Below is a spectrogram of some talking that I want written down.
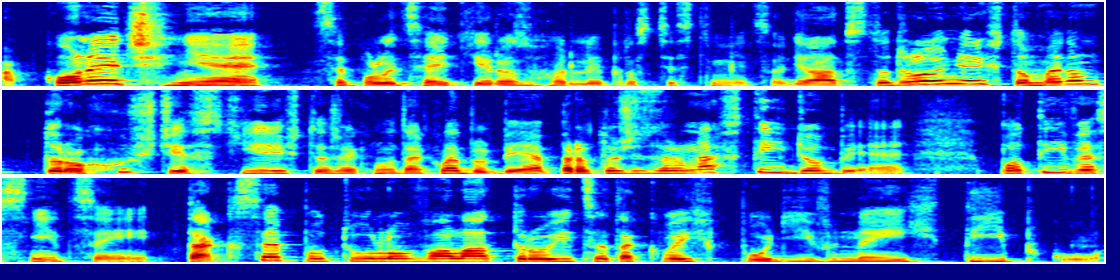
a konečně se policajti rozhodli prostě s tím něco dělat. Stodolovi měli v tomhle tam trochu štěstí, když to řeknu takhle blbě, protože zrovna v té době po té vesnici tak se potulovala trojice takových podivných týpků.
